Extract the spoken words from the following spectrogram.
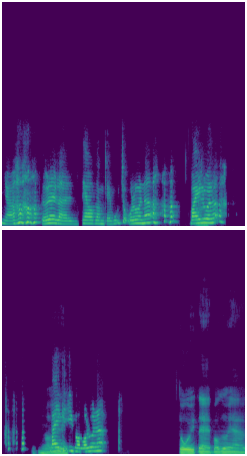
nhỉ? Tới đây là theo dòng chảy vũ trụ luôn á, bay Rồi. luôn á. Đúng Bay cái Eagle luôn á. Tui nè, mọi người à,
